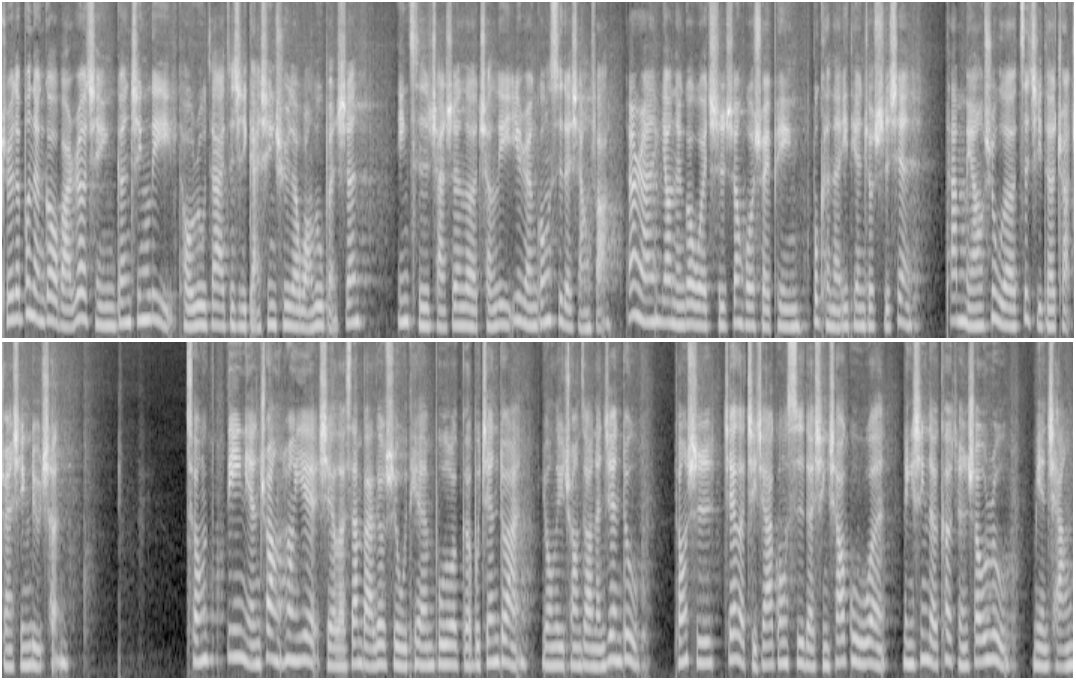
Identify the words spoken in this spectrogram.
觉得不能够把热情跟精力投入在自己感兴趣的网络本身，因此产生了成立艺人公司的想法。当然，要能够维持生活水平，不可能一天就实现。他描述了自己的转转型旅程，从第一年创创业，写了三百六十五天部落格不间断，用力创造能见度，同时接了几家公司的行销顾问，零星的课程收入，勉强。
